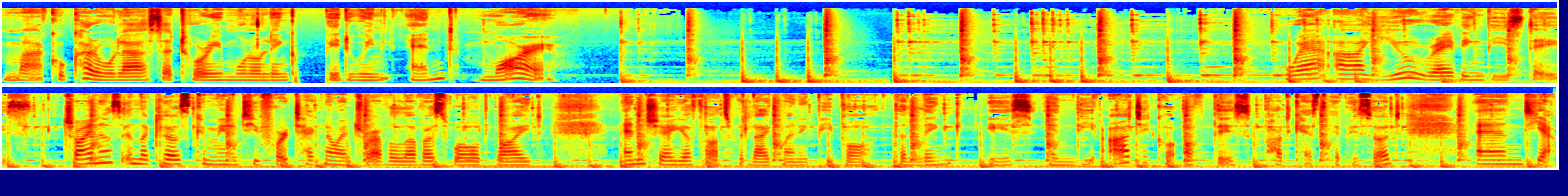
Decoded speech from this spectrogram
Marco Carola, Satori Monolink Bedouin, and more. Where are you raving these days? Join us in the close community for techno and travel lovers worldwide and share your thoughts with like minded people. The link is in the article of this podcast episode. And yeah,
